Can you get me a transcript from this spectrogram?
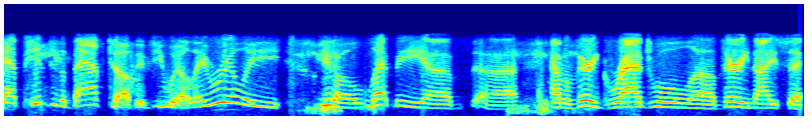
step into the bathtub, if you will. They really, you know, let me uh, uh, have a very gradual, uh, very nice uh,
